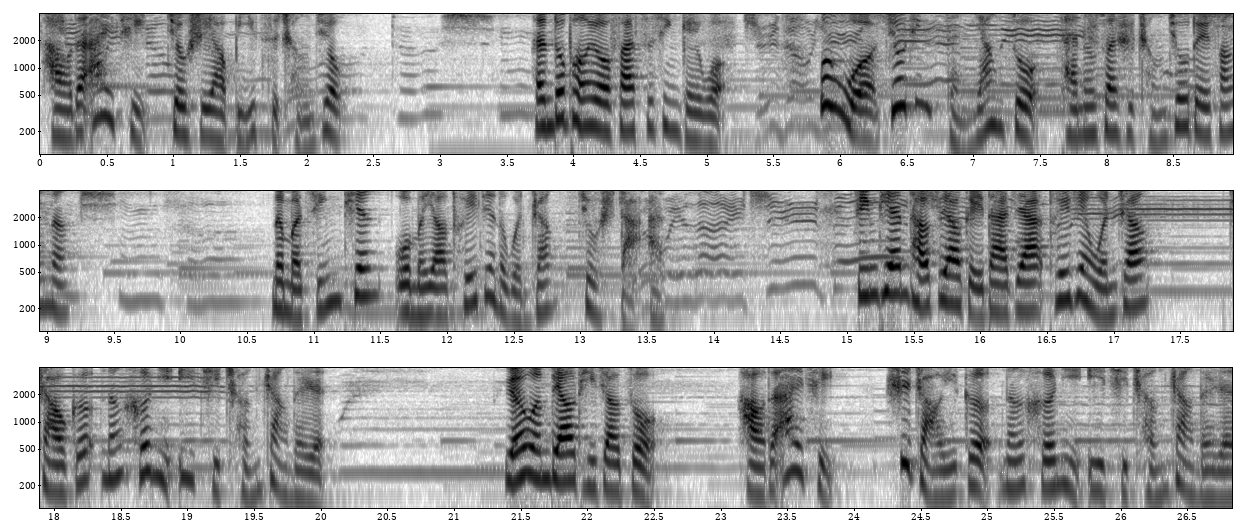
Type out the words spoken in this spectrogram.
好的爱情就是要彼此成就。很多朋友发私信给我，问我究竟怎样做才能算是成就对方呢？那么今天我们要推荐的文章就是答案。今天桃子要给大家推荐文章，找个能和你一起成长的人。原文标题叫做《好的爱情是找一个能和你一起成长的人》，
